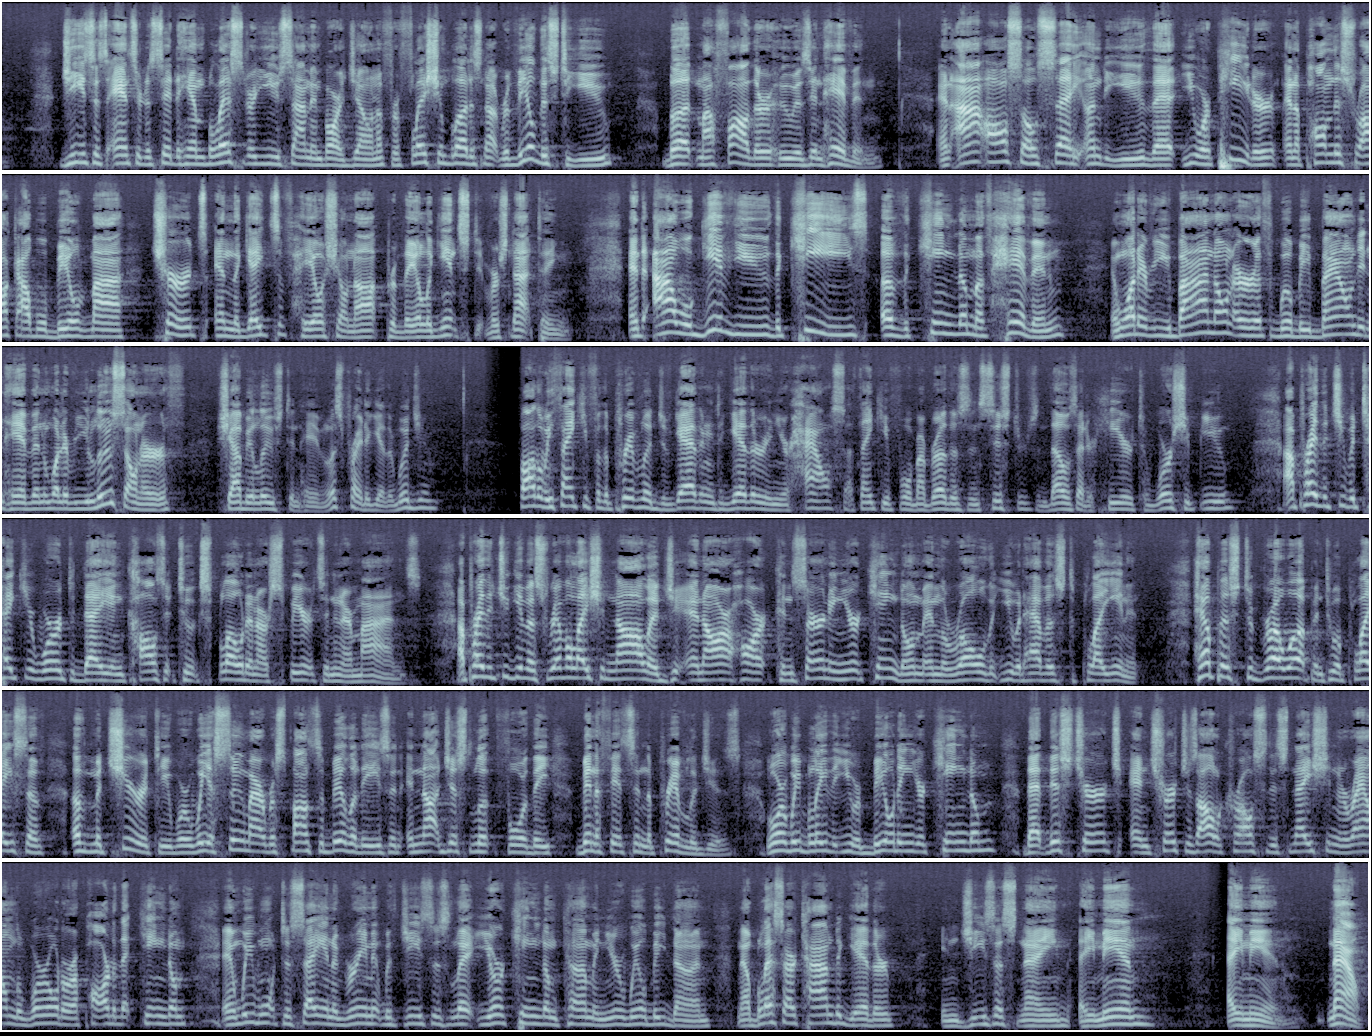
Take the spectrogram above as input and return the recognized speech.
Jesus answered and said to him, Blessed are you, Simon Bar Jonah, for flesh and blood has not revealed this to you, but my Father who is in heaven. And I also say unto you that you are Peter, and upon this rock I will build my church, and the gates of hell shall not prevail against it. Verse 19. And I will give you the keys of the kingdom of heaven, and whatever you bind on earth will be bound in heaven, whatever you loose on earth shall be loosed in heaven. Let's pray together, would you? Father, we thank you for the privilege of gathering together in your house. I thank you for my brothers and sisters and those that are here to worship you. I pray that you would take your word today and cause it to explode in our spirits and in our minds. I pray that you give us revelation knowledge in our heart concerning your kingdom and the role that you would have us to play in it. Help us to grow up into a place of, of maturity where we assume our responsibilities and, and not just look for the benefits and the privileges. Lord, we believe that you are building your kingdom, that this church and churches all across this nation and around the world are a part of that kingdom. And we want to say in agreement with Jesus, let your kingdom come and your will be done. Now bless our time together. In Jesus' name, amen. Amen. Now,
